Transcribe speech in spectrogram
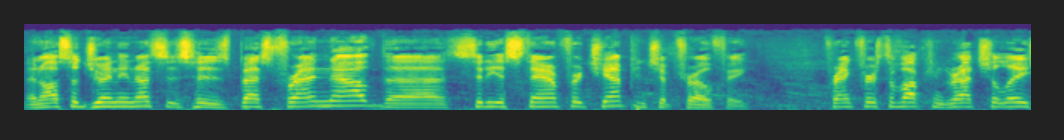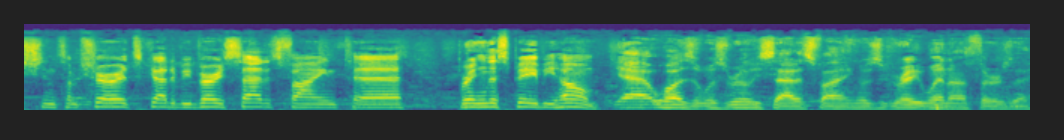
And also joining us is his best friend now, the City of Stamford Championship Trophy. Frank, first of all, congratulations. I'm sure it's got to be very satisfying to bring this baby home. Yeah, it was. It was really satisfying. It was a great win on Thursday.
